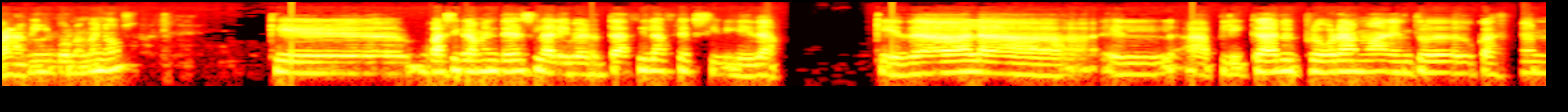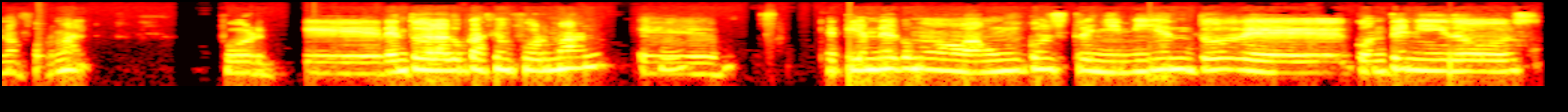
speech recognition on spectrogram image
para mí por lo menos, que básicamente es la libertad y la flexibilidad que da la- el aplicar el programa dentro de la educación no formal. Porque dentro de la educación formal eh, que tiende como a un constreñimiento de contenidos,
